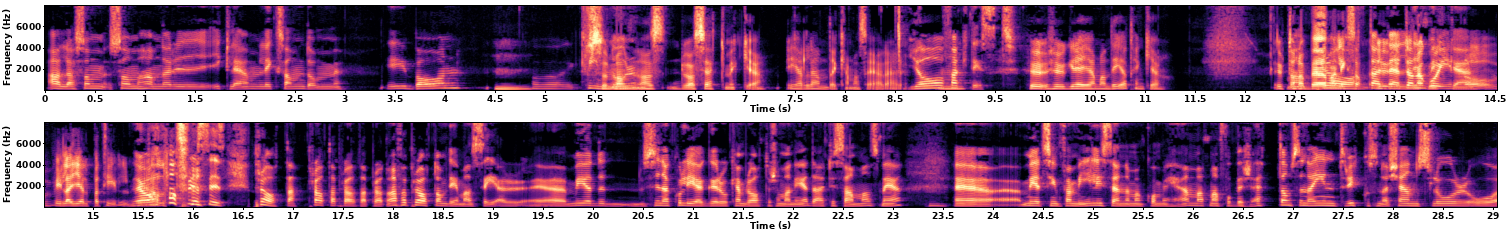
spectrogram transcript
alla som, som hamnar i, i kläm liksom, de är ju barn och Så kvinnor. man har, du har sett mycket elände kan man säga där. Ja, faktiskt. Hur, hur grejar man det tänker jag? Utan Man att behöva liksom, utan att gå in mycket. och vilja hjälpa till med Ja, allt. precis. Prata, prata, prata, prata. Man får prata om det man ser eh, med sina kollegor och kamrater som man är där tillsammans med. Eh, med sin familj sen när man kommer hem. Att man får berätta om sina intryck och sina känslor och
